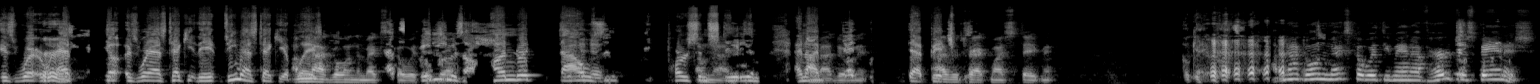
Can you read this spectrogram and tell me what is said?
is where Aztecia, is where Aztecia the team Aztecia I'm plays. not going to That Mexico with you, stadium is a hundred thousand person stadium, and I'm I bet doing it. that I retract my statement. Okay. I'm not going to Mexico with you, man. I've heard your Spanish.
